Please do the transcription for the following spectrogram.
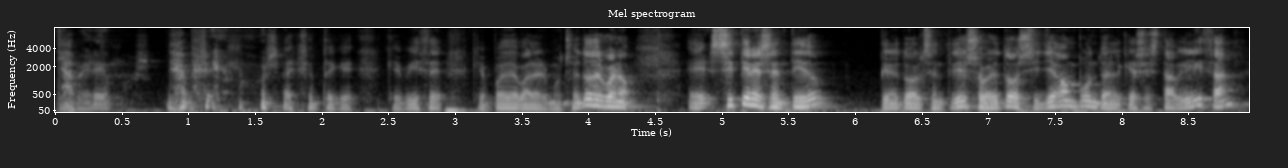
ya veremos, ya veremos. Hay gente que, dice que puede valer mucho. Entonces, bueno, eh, sí tiene sentido, tiene todo el sentido, y sobre todo si llega un punto en el que se estabilizan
